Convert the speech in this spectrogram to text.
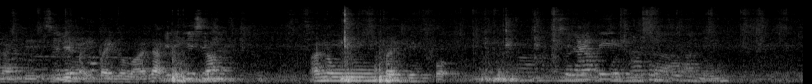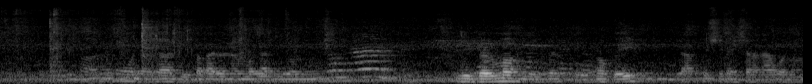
na hindi, hindi maipaigawalan. No? Anong finding po? Sinabi, Ako sa ano, ano muna, sabi, pagkaroon ng mga yung Liver mo? liver ko. Okay. Tapos sinasana ako ng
